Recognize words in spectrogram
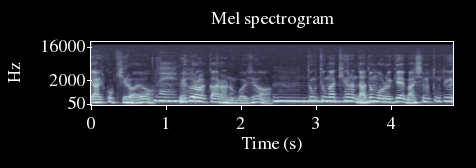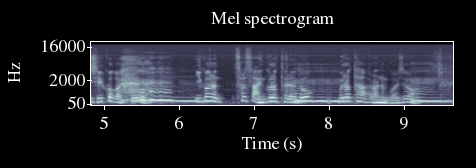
얇고 길어요. 네, 왜 네. 그럴까라는 거죠. 음. 뚱뚱한 캔은 나도 모르게 마시면 뚱뚱해질 것 같고 음. 이거는 설사 안 그렇더라도 음, 음, 음. 그렇다라는 거죠. 음.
